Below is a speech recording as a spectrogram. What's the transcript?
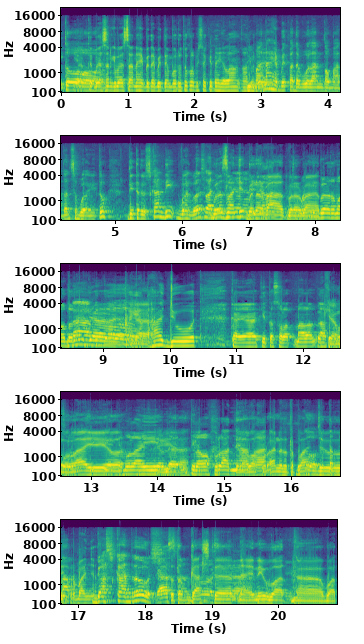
Betul. Ya, kebiasaan-kebiasaan habit-habit yang buruk itu kalau bisa kita hilangkan. Di mana Udah. habit pada bulan Ramadan sebulan itu diteruskan di bulan-bulan selanjutnya. bulan selanjutnya Benar banget, benar banget. Di bulan Ramadan Nah, aja betul. kayak Iya. tahajud, kayak kita sholat malam. Qiyamul lail Iya. dan tilawah Qur'annya tilawah kan. Quran tetap Betul, lanjut tetap diperbanyak. Gaskan terus. Gas. tetap Gaskan gas terus, ya. Nah ini buat eh, buat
